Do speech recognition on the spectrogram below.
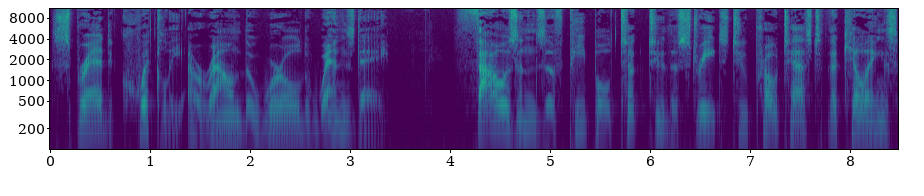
spread quickly around the world Wednesday. Thousands of people took to the streets to protest the killings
